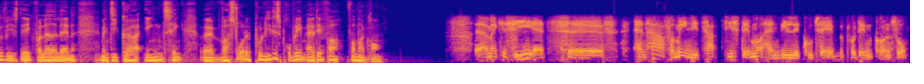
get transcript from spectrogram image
udvist, ikke forlader landet, men de gør ingenting. Uh, hvor stort et politisk problem er det for, for Macron? Ja, man kan sige, at øh, han har formentlig tabt de stemmer, han ville kunne tabe på den konto.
